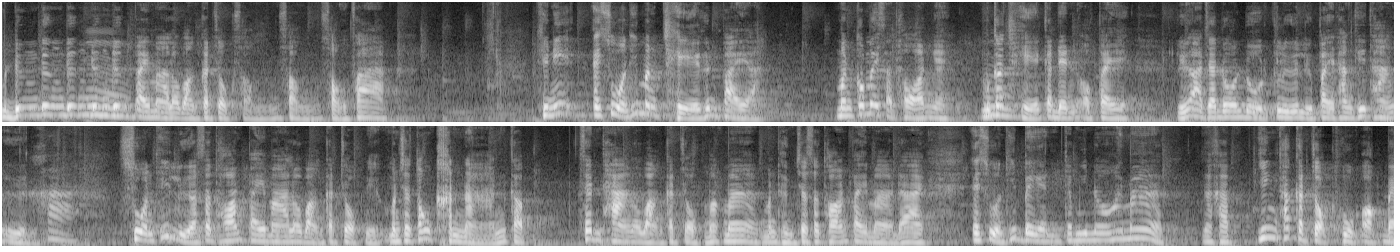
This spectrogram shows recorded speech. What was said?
มันดึงดึงดึงดึงอืมดึงไปมาระหว่างกระจกสองสองสองฝากทีนี้ไอ้ส่วนที่มันเฉขึ้นไปอะ มันก็ไม่สะท้อนไง มันก็เฉกระเด็นออกไป หรืออาจจะโดนดูดกลืนหรือไปทางทิศทางอื่นค่ะส่วนที่เหลือสะท้อนไปมาระหว่างกระจกเนี่ยมันจะต้องขนานกับ เส้นทางระหว่างกระจกมากๆ มันถึงจะสะท้อนไปมาได้ไอ้ส่วนที่เบนจะมีน้อยมากนะครับยิ่งถ้ากระจกถูกออกแบ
